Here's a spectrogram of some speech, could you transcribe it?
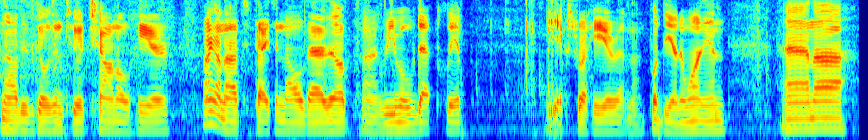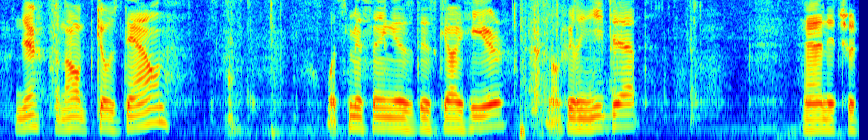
Now this goes into a channel here. I'm gonna have to tighten all that up and remove that clip the extra here and put the other one in. And uh, yeah so now it goes down. What's missing is this guy here. Don't really need that. And it should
